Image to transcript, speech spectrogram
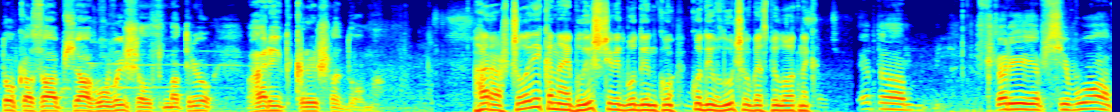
только за общагу вышел, смотрю, горит крыша дома. Гараж чоловіка найближче від будинку, куди влучив безпілотник. Это, скорее всего,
